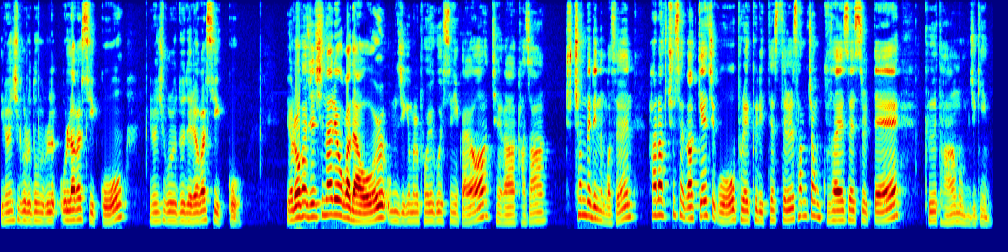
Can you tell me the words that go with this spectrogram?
이런 식으로도 올라갈 수 있고 이런 식으로도 내려갈 수 있고 여러 가지 시나리오가 나올 움직임을 보이고 있으니까요. 제가 가장 추천드리는 것은 하락 추세가 깨지고 break retest를 3.94에서 했을 때 그 다음 움직임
